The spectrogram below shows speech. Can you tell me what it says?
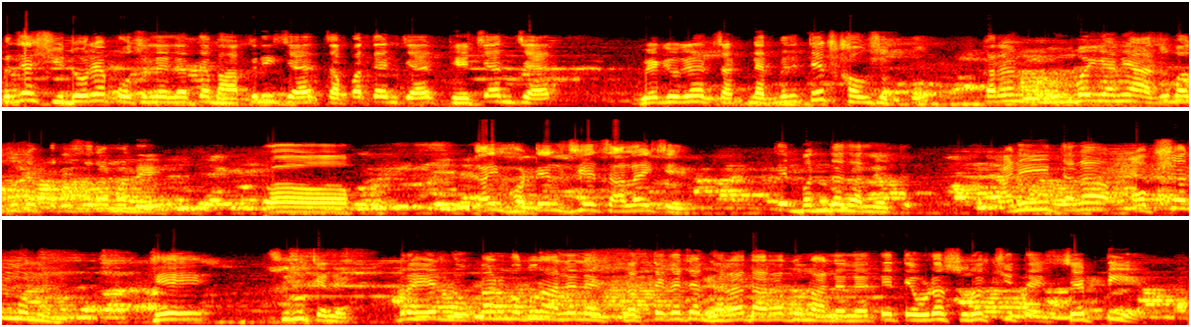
म्हणजे शिदोऱ्या पोचलेल्या त्या भाकरीच्या आहेत चपात्यांच्या आहेत ठेच्यांच्या आहेत वेगवेगळ्या चटण्या आहेत. म्हणजे तेच खाऊ शकतो. कारण मुंबई आणि आजूबाजूच्या परिसरामध्ये काही हॉटेल जे चालायचे ते बंद झाले होते. आणि त्याला ऑप्शन म्हणून हे सुरू केले. बरं हे लोकांमधून आलेले आहेत प्रत्येकाच्या घरादारातून आलेले आहेत ते तेवढं सुरक्षित आहे सेफ्टी आहे.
